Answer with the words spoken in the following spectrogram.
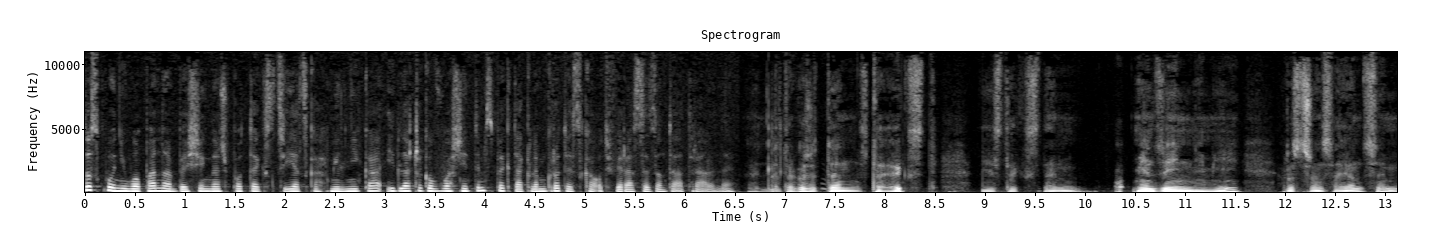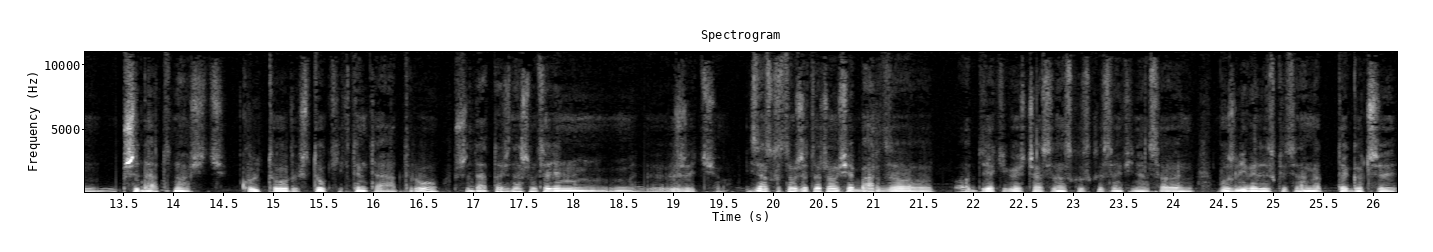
Co skłoniło Pana, by sięgnąć po tekst Jacka Chmielnika i dlaczego właśnie tym spektaklem Groteska otwiera sezon teatralny? Dlatego, że ten tekst jest tekstem między innymi roztrząsającym przydatność kultury, sztuki, w tym teatru, przydatność w naszym codziennym życiu. W związku z tym, że toczą się bardzo od jakiegoś czasu w związku z kryzysem finansowym burzliwe dyskusje na temat tego, czy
